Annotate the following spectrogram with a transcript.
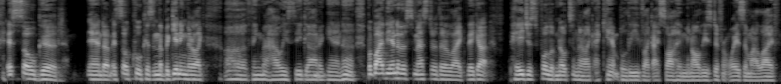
it's so good. And um, it's so cool because in the beginning they're like, "Oh, think about how we see God again." Huh? But by the end of the semester, they're like, they got pages full of notes, and they're like, "I can't believe like I saw Him in all these different ways in my life."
